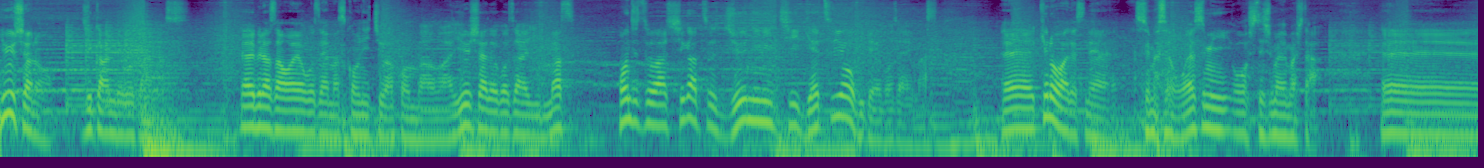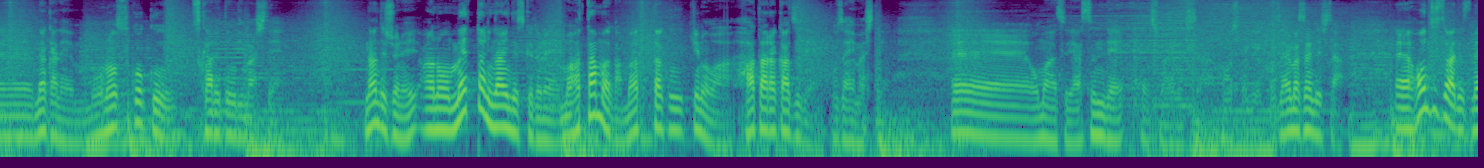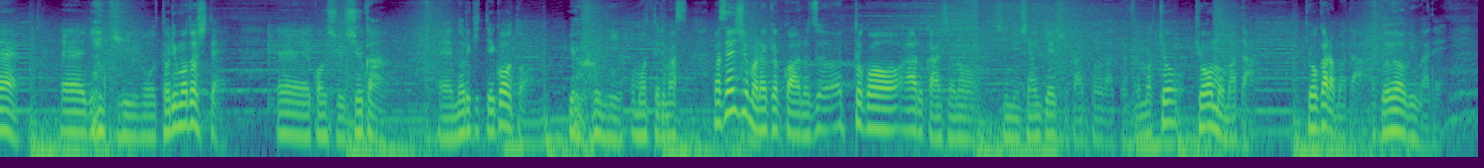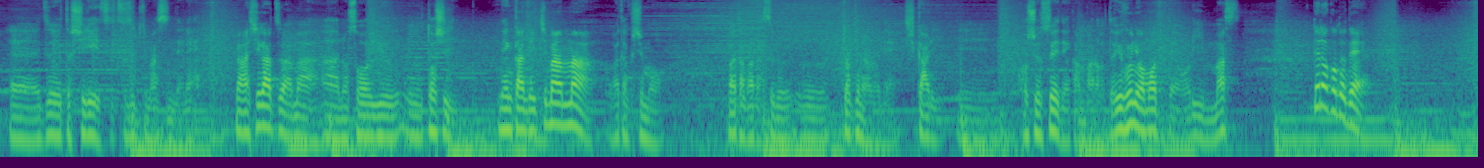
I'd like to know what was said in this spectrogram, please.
勇者の時間でございます、えー、皆さんおはようございます。こんにちは。こんばんは。勇者でございます。本日は4月12日月曜日でございます、えー、昨日はですねすいません。お休みをしてしまいました。えー、なんかねものすごく疲れておりまして。なんでしょうね。あのめったにないんですけどね。頭が全く昨日は働かずでございまして。えー、思わず休んでしまいました。申し訳ございませんでした、えー、本日はですね、えー、元気を取り戻して、え今週1週間、え乗り切っていこうというふうに思っております、まあ、先週もね結構あのずっとこうある会社の新入社員研修担当だったんですまあ、今日今日もまた今日からまた土曜日まで、えずっとシリーズ続きますんでね、まあ、4月はまああのそういう年年間で一番まあ私もバタバタする時なのでしっかり、えー、腰を据えて頑張ろうというふうに思っております。てなことで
